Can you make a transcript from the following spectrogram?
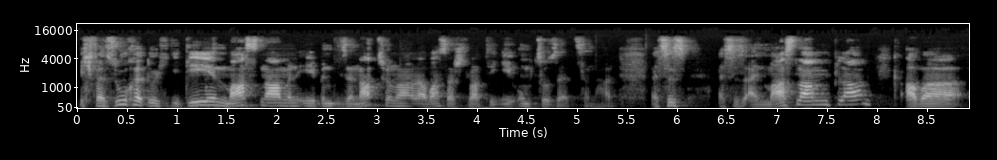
ich versuche durch Ideen, Maßnahmen eben diese nationale Wasserstrategie umzusetzen halt. Es ist es ist ein Maßnahmenplan, aber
